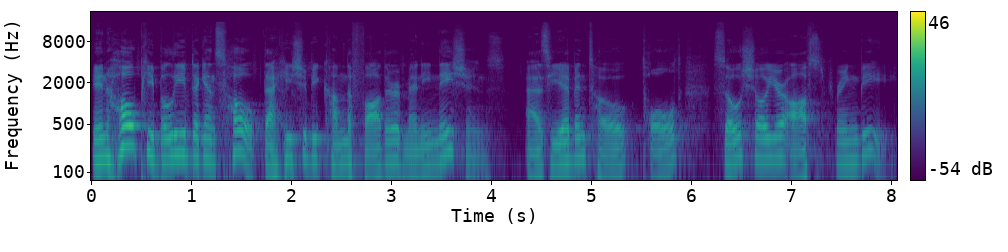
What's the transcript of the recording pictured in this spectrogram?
in hope he believed against hope that he should become the father of many nations. As he had been to- told, so shall your offspring be.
